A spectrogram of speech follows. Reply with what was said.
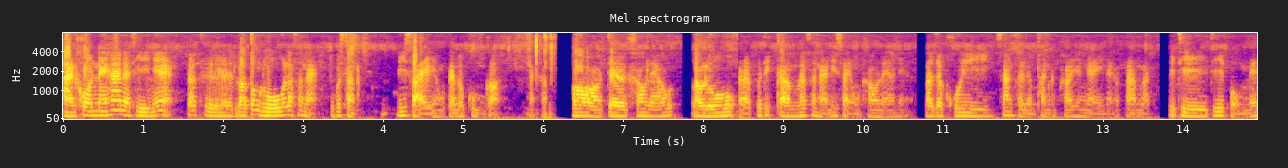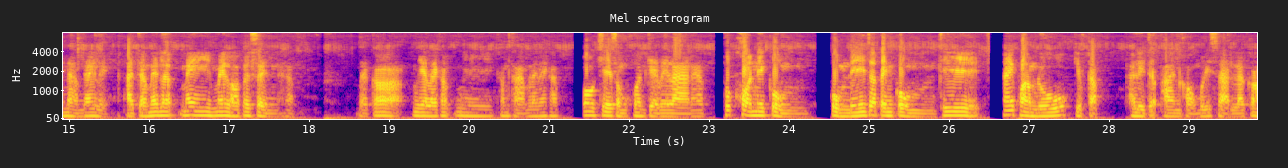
อ่านคนใน 5 นาทีเนี่ยก็คือเราต้องรู้ลักษณะอุปสรรคนิสัยของแต่ละกลุ่มก่อนนะครับ อเจอเขาแล้ว เรารู้พฤติกรรมลักษณะนิสัยของเขาแล้วเนี่ย เราจะคุยสร้างสายสัมพันธ์กับเขายังไงนะครับ ตามหลักวิธีที่ผมแนะนำได้เลย อาจจะไม่ละไม่ไม่ร้อยเปอร์เซ็นต์นะครับ แต่ก็มีอะไรครับมีคำถามอะไรไหมครับ โอเค สมควรแก่เวลานะครับ ทุกคนในกลุ่ม กลุ่มนี้จะเป็นกลุ่มที่ให้ความรู้เกี่ยวกับผลิตภัณฑ์ของบริษัท แล้วก็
